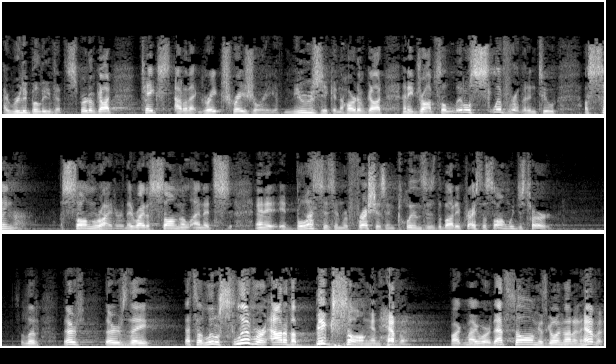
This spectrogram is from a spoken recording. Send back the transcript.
I really believe that the Spirit of God takes out of that great treasury of music in the heart of God and He drops a little sliver of it into a singer a songwriter, and they write a song, and it's and it, it blesses and refreshes and cleanses the body of Christ. The song we just heard. It's a little, there's there's the that's a little sliver out of a big song in heaven. Mark my word, that song is going on in heaven.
